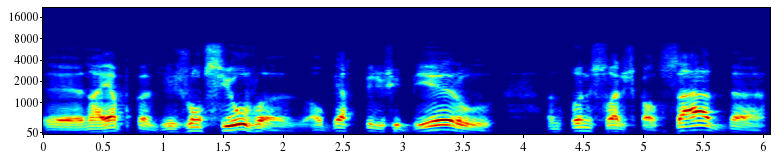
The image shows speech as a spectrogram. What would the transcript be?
é, na época de João Silva, Alberto Pires Ribeiro, Antônio Soares Calçada,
